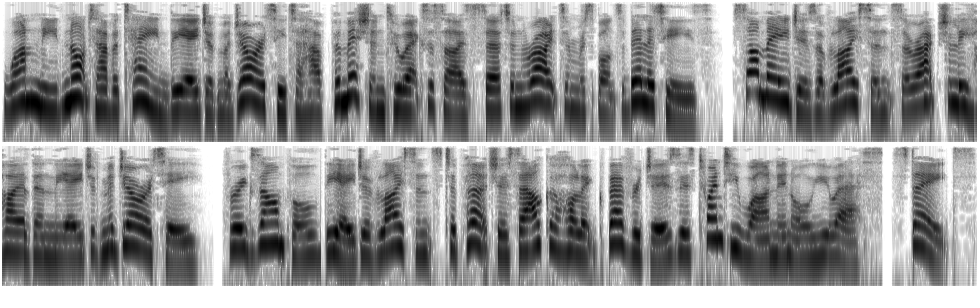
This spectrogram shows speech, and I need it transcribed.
One need not have attained the age of majority to have permission to exercise certain rights and responsibilities. Some ages of license are actually higher than the age of majority. For example, the age of license to purchase alcoholic beverages is 21 in all U.S. states.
